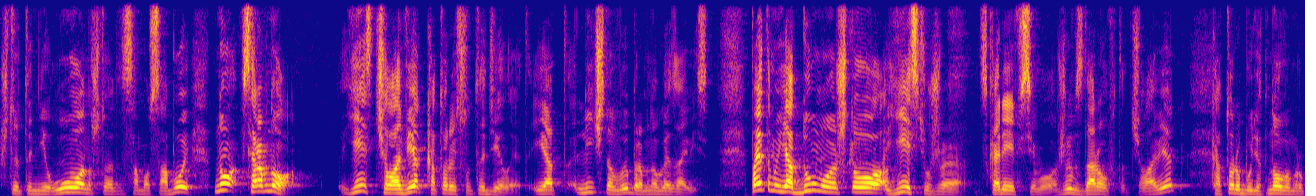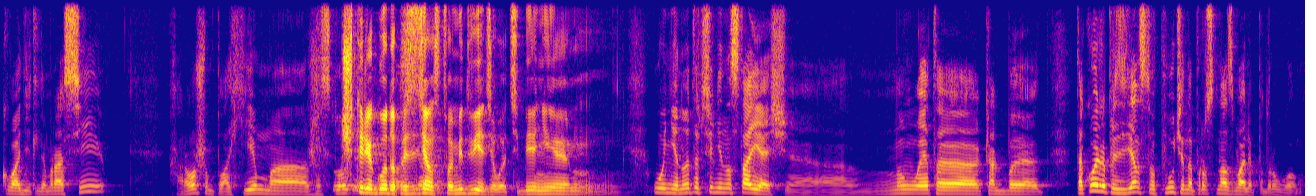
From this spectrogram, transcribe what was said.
что это не он, что это само собой. Но все равно есть человек, который что-то делает, и от личного выбора многое зависит. Поэтому я думаю, что есть уже, скорее всего, жив-здоров этот человек. который будет новым руководителем России, хорошим, плохим, э, жестоким. Четыре года президентства Медведева тебе не... Ой, не, ну это все не настоящее. Э, Ну, это как бы... Такое же президентство Путина просто назвали по-другому.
